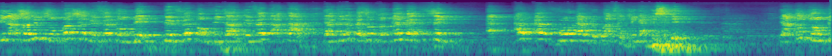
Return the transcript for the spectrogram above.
Il a choisi de son chef de faire ton nez, de faire ton visage, de faire ta taille. Il y a des personnes qui ont 1 mètre 5. Elle, vaut, elle veut pas, c'est Dieu qui a décidé. Il y a d'autres qui ont 2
